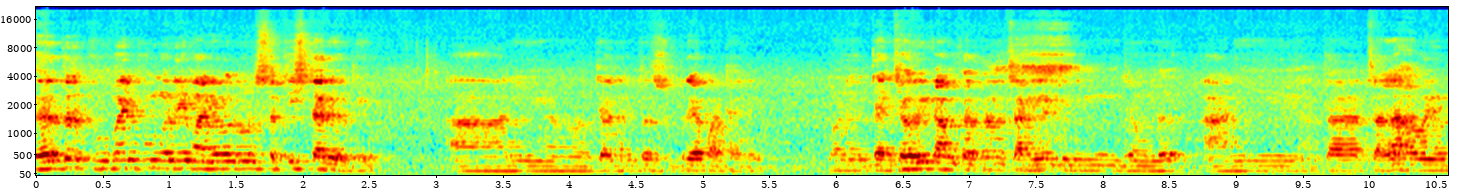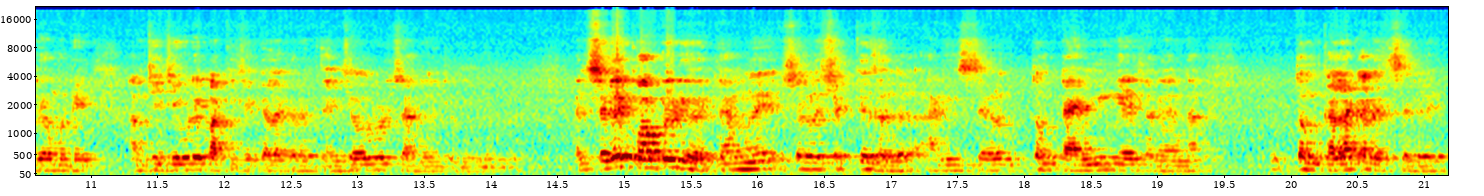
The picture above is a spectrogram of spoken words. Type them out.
खरं तर टू बायमध्ये माझ्याबरोबर सतीश तारे होते. आणि त्यानंतर सुप्रिया पाठारे. पण त्यांच्यावरही काम करताना चांगलं ट्युनिंग जमलं. आणि आता चला हवा उद्यामध्ये आमचे जेवढे बाकीचे कलाकार आहेत त्यांच्याबरोबर चांगलं ट्युनिंग जमलं. आणि सगळे कॉपरेटिव्ह आहेत. त्यामुळे सगळं शक्य झालं आणि सगळं उत्तम टायमिंग आहे सगळ्यांना. उत्तम कलाकार आहेत सगळे.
